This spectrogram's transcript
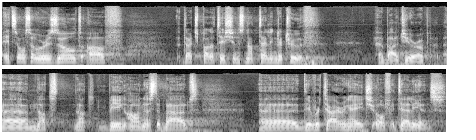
it's also a result of Dutch politicians not telling the truth about Europe, um, not, not being honest about uh, the retiring age of Italians,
